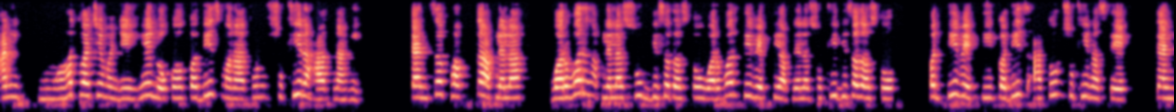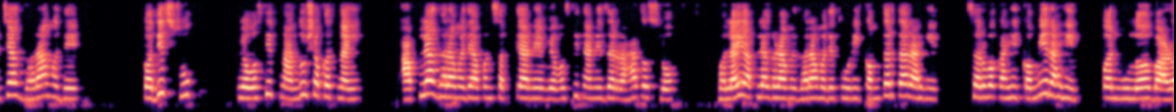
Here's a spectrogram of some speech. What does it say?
आणि महत्त्वाचे म्हणजे हे लोक कधीच मनातून सुखी राहत नाही. त्यांचं फक्त आपल्याला वरवर आपल्याला सुख दिसत असतो वरवर ती व्यक्ती आपल्याला सुखी दिसत असतो पण ती व्यक्ती कधीच आतून सुखी नसते. त्यांच्या घरामध्ये कधीच सुख व्यवस्थित नांदू शकत नाही. आपल्या घरामध्ये आपण सत्याने व्यवस्थिताने जर राहत असलो भलाही आपल्या घरामध्ये घरामध्ये थोडी कमतरता राहील सर्व काही कमी राहील पण मुलं बाळ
